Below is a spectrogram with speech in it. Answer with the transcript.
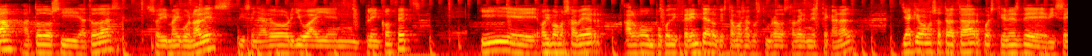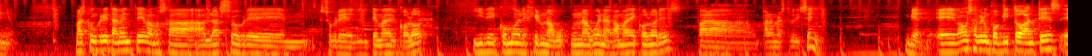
Hola a todos y a todas, soy Mike Bonales, diseñador UI en Plain Concepts y eh, hoy vamos a ver algo un poco diferente a lo que estamos acostumbrados a ver en este canal, ya que vamos a tratar cuestiones de diseño. Más concretamente vamos a hablar sobre, sobre el tema del color y de cómo elegir una, buena gama de colores para, nuestro diseño. Bien, eh, vamos a ver un poquito antes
